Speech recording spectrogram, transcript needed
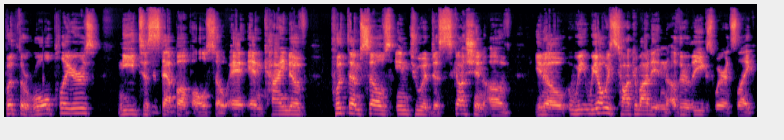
but the role players need to step up also and, and kind of put themselves into a discussion of, you know, we, we always talk about it in other leagues where it's like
